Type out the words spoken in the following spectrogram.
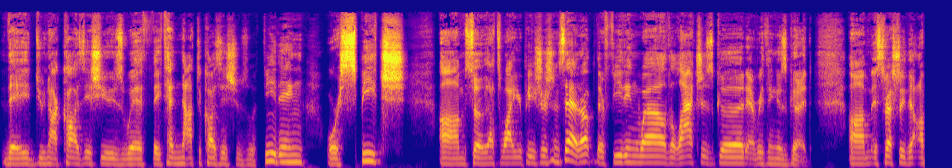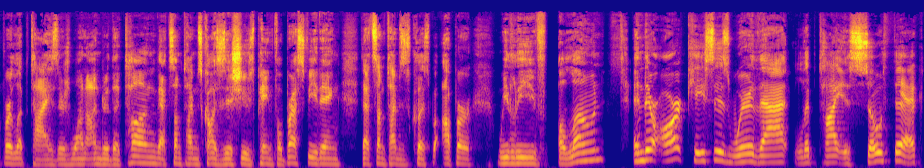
they do not cause issues with, they tend not to cause issues with feeding or speech. Um, so that's why your pediatrician said, oh, they're feeding well, the latch is good, everything is good. Um, especially the upper lip ties. There's one under the tongue that sometimes causes issues, painful breastfeeding, that sometimes is clipped, but upper we leave alone. And there are cases where that lip tie is so thick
